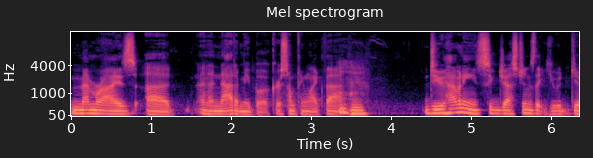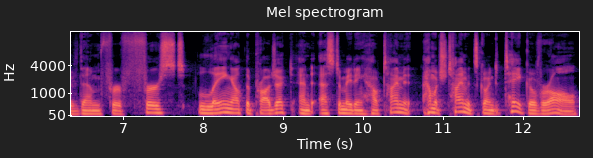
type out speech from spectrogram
memorize uh, an anatomy book or something like that. Do you have any suggestions that you would give them for first laying out the project and estimating how time it, how much time it's going to take overall,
